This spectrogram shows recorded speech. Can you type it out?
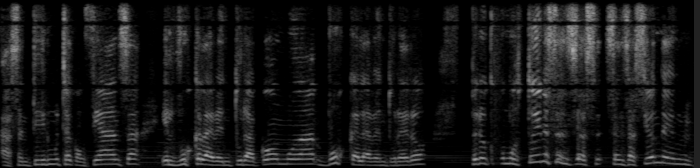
a sentir mucha confianza, él busca la aventura cómoda, busca el aventurero, pero como estoy en esa sensación de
